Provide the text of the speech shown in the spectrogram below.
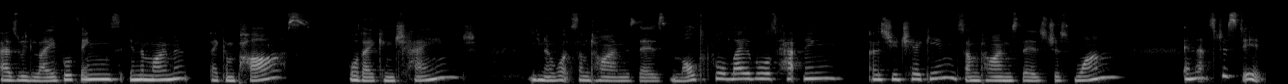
as we label things in the moment, they can pass or they can change. You know what? Sometimes there's multiple labels happening as you check in, sometimes there's just one. And that's just it.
